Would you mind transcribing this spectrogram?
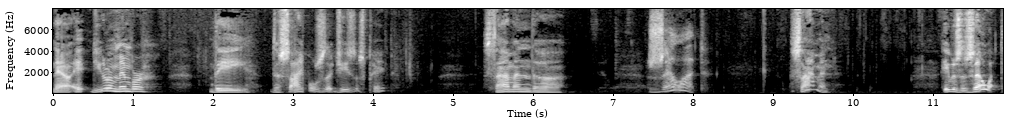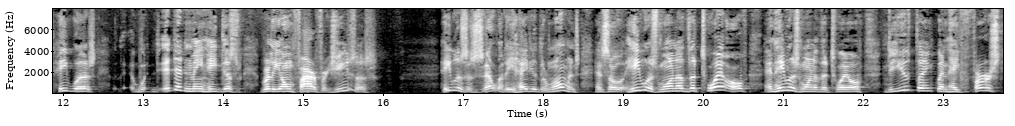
Now, it, do you remember the disciples that Jesus picked? Simon the Zealot. Simon. He was a zealot. He was, it didn't mean he just really on fire for Jesus. He was a zealot. He hated the Romans. And so he was one of the 12, and he was one of the 12. Do you think when they first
